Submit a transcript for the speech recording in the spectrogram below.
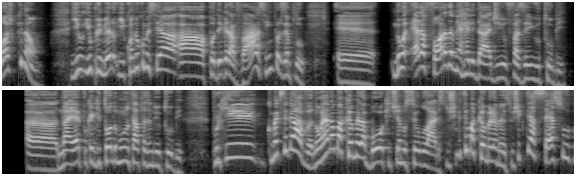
Lógico que não. E, e, o primeiro. E quando eu comecei a, a poder gravar, assim, por exemplo. É, não, era fora da minha realidade fazer YouTube. Uh, na época em que todo mundo tava fazendo YouTube. Porque como é que você grava? Não era uma câmera boa que tinha nos celulares. Tu tinha que ter uma câmera mesmo. Tu tinha que ter acesso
